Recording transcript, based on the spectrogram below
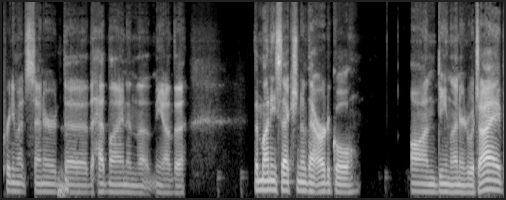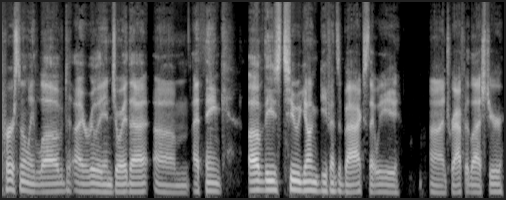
pretty much centered the the headline and the you know the the money section of that article on Dean Leonard, which I personally loved. I really enjoyed that. Um, I think of these two young defensive backs that we uh, drafted last year,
